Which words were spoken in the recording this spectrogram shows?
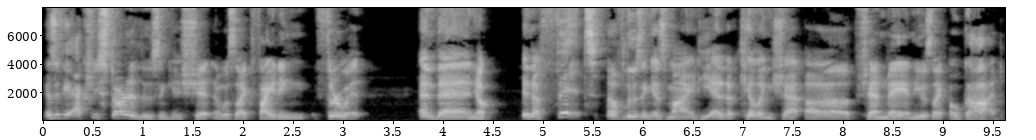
is if he actually started losing his shit and was like fighting through it, and then Yep. in a fit of losing his mind, he ended up killing Sha- uh, Shen May, and he was like, "Oh God,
